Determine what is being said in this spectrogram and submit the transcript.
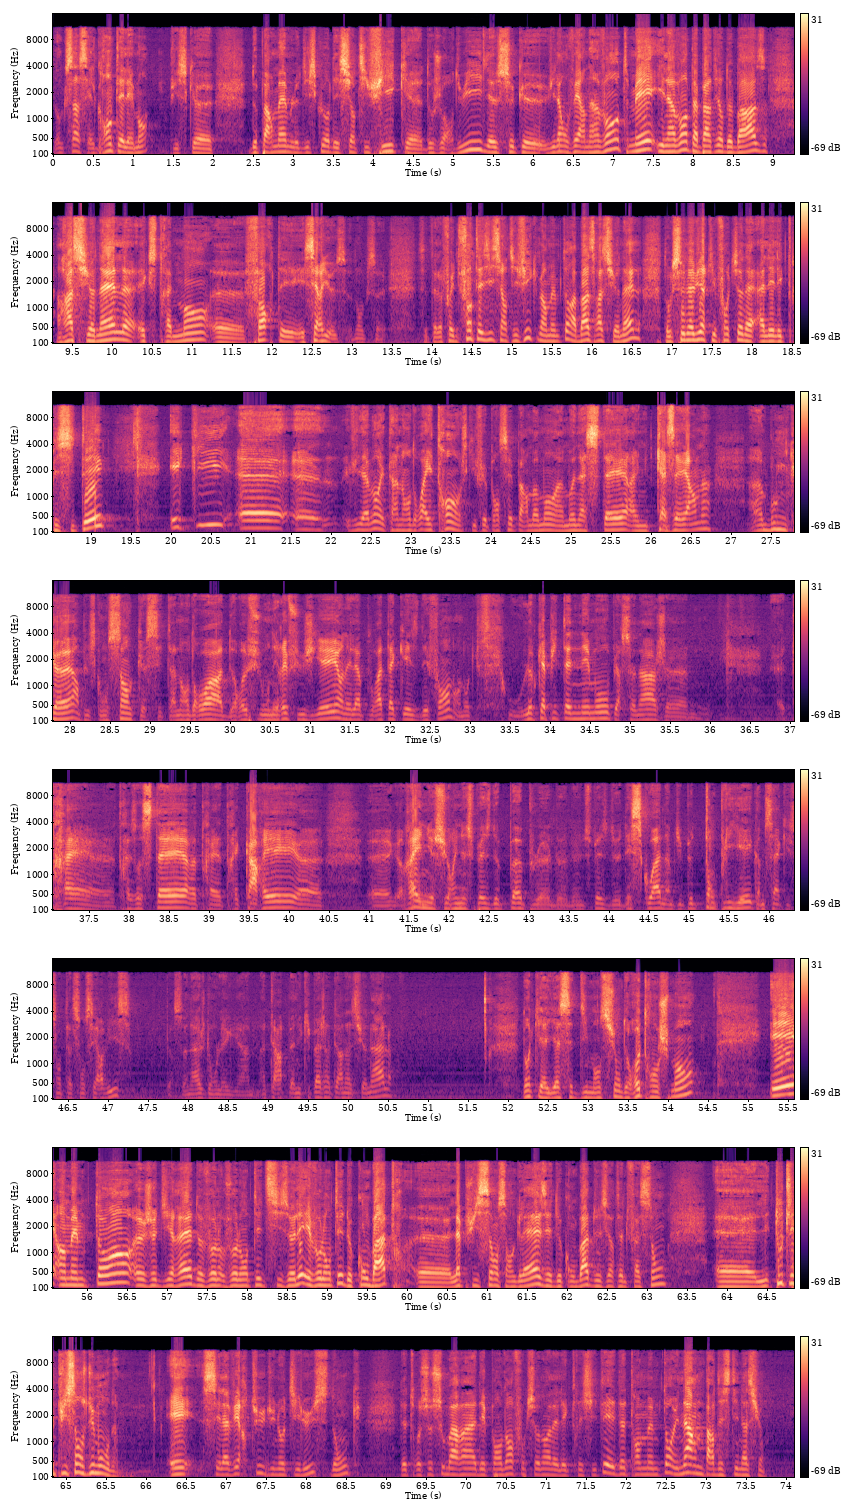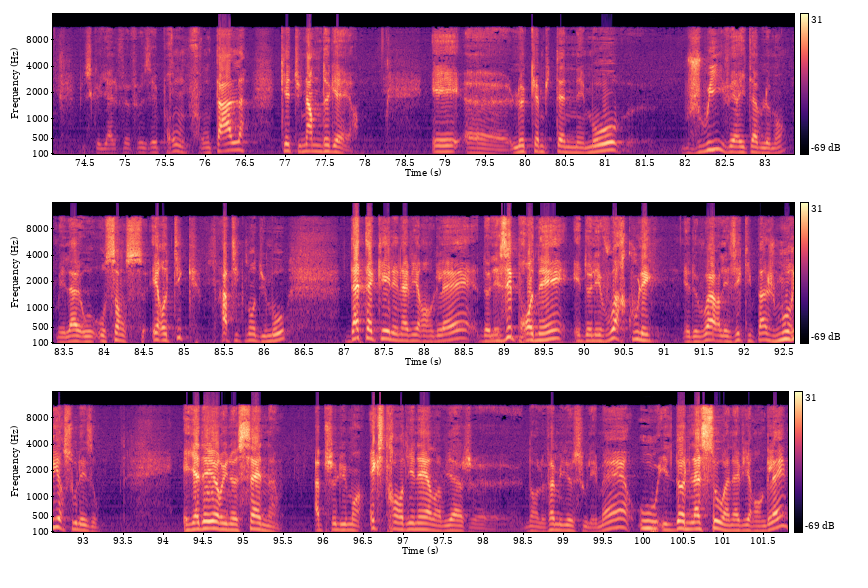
Donc ça, c'est le grand élément, puisque de par même le discours des scientifiques d'aujourd'hui, ce que Villain Verne invente, mais il invente à partir de bases rationnelles extrêmement euh, fortes et, sérieuses. Donc c'est à la fois une fantaisie scientifique, mais en même temps à base rationnelle. Donc ce navire qui fonctionne à, l'électricité et qui... Euh, euh, évidemment, est un endroit étrange qui fait penser par moments à un monastère, à une caserne, à un bunker, puisqu'on sent que c'est un endroit de refuge, on est réfugié, on est là pour attaquer et se défendre. Donc, le capitaine Nemo, personnage euh, très, euh, très austère, très, très carré, euh, règne sur une espèce de peuple, d'une espèce d'escouade, un petit peu de templiers comme ça, qui sont à son service. Personnage dont un équipage international. Donc il y, a, cette dimension de retranchement et en même temps, euh, je dirais, de volonté de s'isoler et volonté de combattre euh, la puissance anglaise et de combattre d'une certaine façon euh, toutes les puissances du monde. Et c'est la vertu du Nautilus, donc, d'être ce sous-marin indépendant fonctionnant à l'électricité et d'être en même temps une arme par destination, puisqu'il y a le éperon frontal qui est une arme de guerre. Et le capitaine Nemo jouit véritablement, mais là au, sens érotique pratiquement du mot, d'attaquer les navires anglais, de les éperonner et de les voir couler, et de voir les équipages mourir sous les eaux. Et il y a d'ailleurs une scène absolument extraordinaire dans le voyage euh, dans le 20 milieux sous les mers, où il donne l'assaut à un navire anglais,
